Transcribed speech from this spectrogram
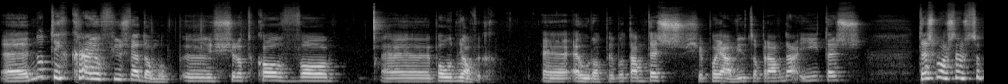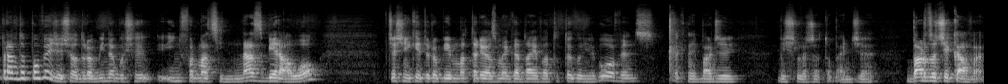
e, no tych krajów już wiadomo, e, środkowo-południowych e, Europy, bo tam też się pojawił, co prawda, i też, też można już co prawda powiedzieć odrobinę, bo się informacji nazbierało. Wcześniej, kiedy robiłem materiał z Mega Drive'a, to tego nie było, więc jak najbardziej myślę, że to będzie bardzo ciekawe,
